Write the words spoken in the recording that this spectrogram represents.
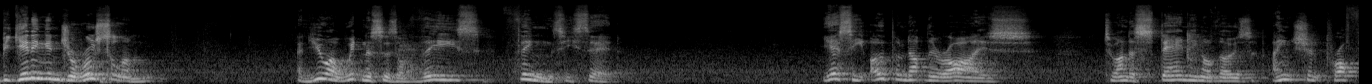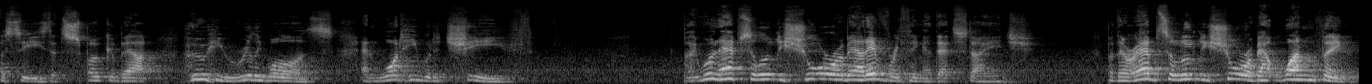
beginning in Jerusalem. And you are witnesses of these things, he said. Yes, he opened up their eyes to understanding of those ancient prophecies that spoke about who he really was and what he would achieve. They weren't absolutely sure about everything at that stage, but they were absolutely sure about one thing.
